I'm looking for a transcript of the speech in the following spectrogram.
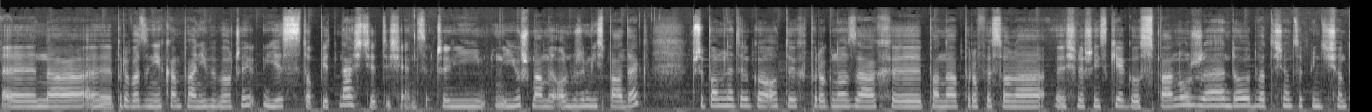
e, na e, prowadzenie kampanii wyborczej, jest 115 tysięcy, czyli już mamy olbrzymi spadek. Przypomnę tylko o tych prognozach pana profesora Śleszyńskiego z PANU, że do 2050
